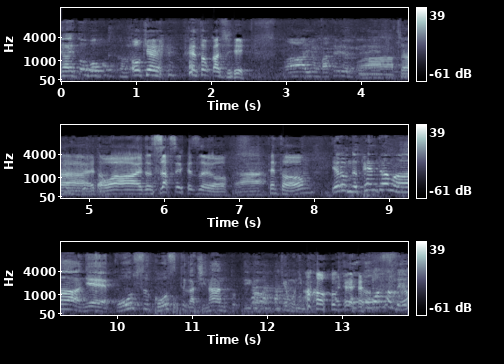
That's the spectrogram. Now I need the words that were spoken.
야, 또 뭐 뽑을까? 오케이, 팬텀까지. 와, 이 형 맞들렸네. 와, 자, 일단, 와, 일단 싹쓸이 했어요. 아, 팬텀. 여러분들 팬텀은 예 고스 고스트가 지난 또 이거 포켓몬입니다. 아, 오케이. 뽑았어요?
